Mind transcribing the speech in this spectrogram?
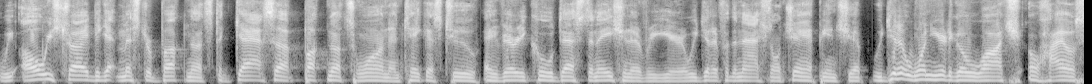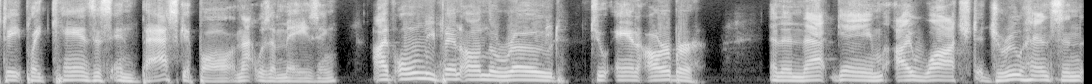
we always tried to get Mr. Bucknuts to gas up Bucknuts One and take us to a very cool destination every year. We did it for the national championship. We did it one year to go watch Ohio State play Kansas in basketball, and that was amazing. I've only been on the road to Ann Arbor. And in that game, I watched Drew Henson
